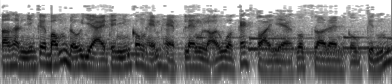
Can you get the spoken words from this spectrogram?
tạo thành những cái bóng đổ dài trên những con hẻm hẹp len lỏi qua các tòa nhà của Florence cổ kính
